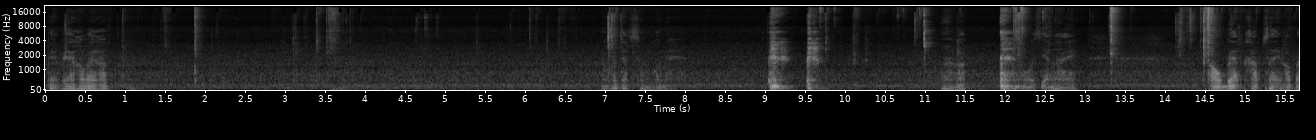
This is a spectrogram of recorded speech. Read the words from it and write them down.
แปะแพ้เข้าไปครับแล้วก็จัดทรงก่อนหน่อย นะครับ โอ้ เสียงหาย เอาแบตครับใส่เข้าไป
